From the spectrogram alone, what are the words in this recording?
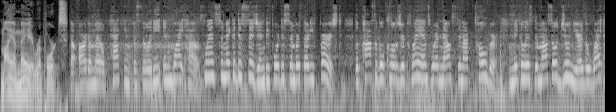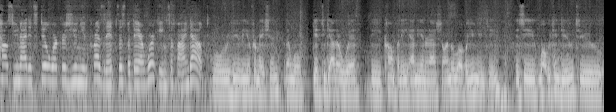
Maya May reports. The Ardagh Metal Packing Facility in White House plans to make a decision before December 31st. The possible closure plans were announced in October. Nicholas DeMasso Jr., the White House United Steelworkers Union president, says but they are working to find out. We'll review the information, then we'll get together with the company and the international and the local union team and see what we can do to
